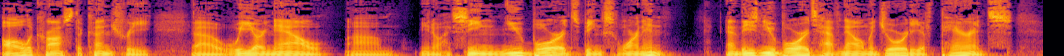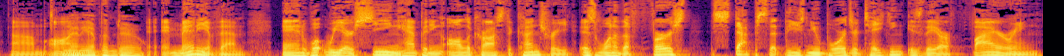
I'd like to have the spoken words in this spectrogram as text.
all across the country, uh, we are now, um, you know, seeing new boards being sworn in, and these new boards have now a majority of parents. Um, on many of them do. Many of them, and what we are seeing happening all across the country is one of the first steps that these new boards are taking is they are firing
